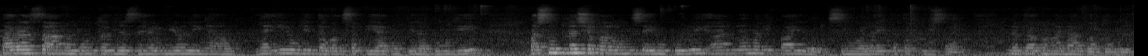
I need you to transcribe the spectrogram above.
Para sa amon utod niya sa Hermione nga nga imong gintawag sa piyak nga pinabuhi, pasudla siya karon sa imong puluy-an nga malipayon sing walay katapusan. Nagapangalaba kami.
